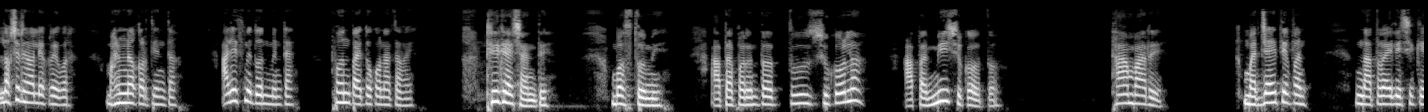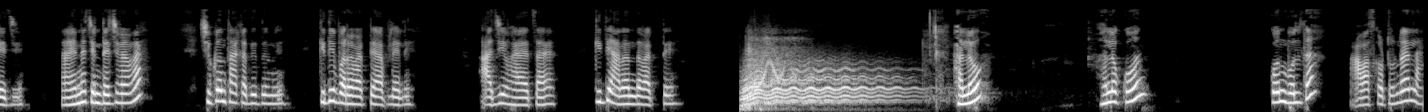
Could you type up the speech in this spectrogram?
लक्ष ठेवा लेकरीवर भांडणं करतीन तर. आलीच मी दोन मिनिटात फोन पाहतो कोणाचा आहे. ठीक आहे शांते. बसतो मी. आतापर्यंत तू शिकवलं? आता मी शिकवतो. थांब अरे. मज्जा येते पण नातवायला शिकायची. आहे ना चिंताची बाबा? शिकून टाका दे तुम्ही. किती बरं वाटते आपल्याला. आजी व्हायचा. किती आनंद वाटते हॅलो? हॅलो कोण? कोण बोलता? आवाज कटून राहिला.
